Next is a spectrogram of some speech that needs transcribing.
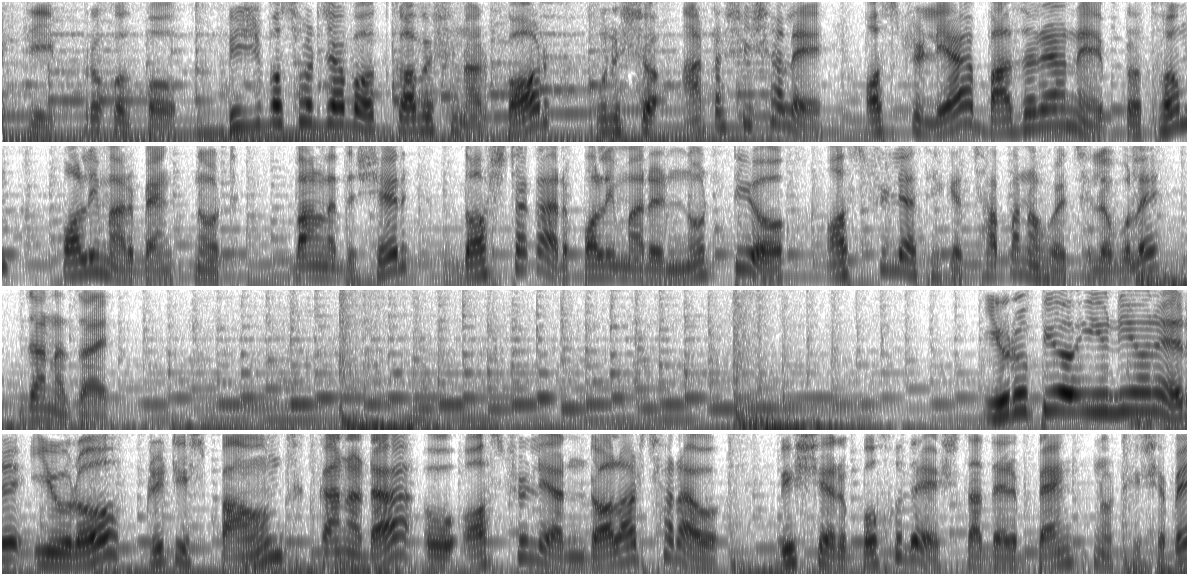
একটি প্রকল্প। বিশ বছর যাবৎ গবেষণার পর উনিশশো আটাশি সালে অস্ট্রেলিয়া বাজারে আনে প্রথম পলিমার ব্যাংক নোট বাংলাদেশের দশ টাকার পলিমারের নোটটিও অস্ট্রেলিয়া থেকে ছাপানো হয়েছিল বলে জানা যায়। ইউরোপীয় ইউনিয়নের ইউরো, ব্রিটিশ পাউন্ড, কানাডা ও অস্ট্রেলিয়ান ডলার ছাড়াও বিশ্বের বহু দেশ তাদের ব্যাংক নোট হিসেবে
